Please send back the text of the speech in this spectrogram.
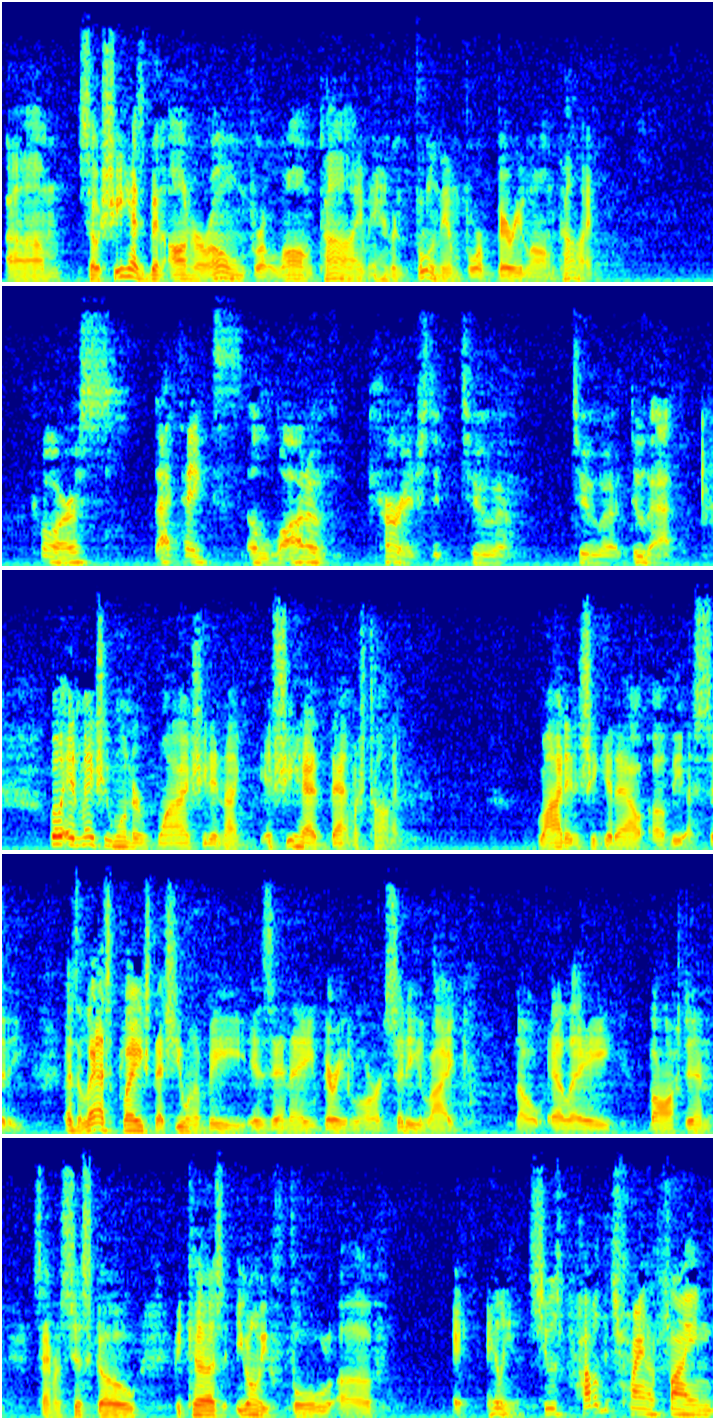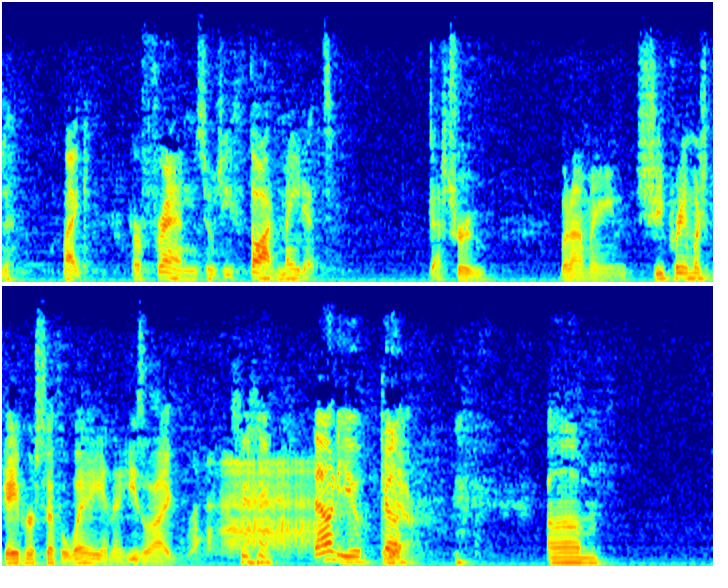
Um, so she has been on her own for a long time and has been fooling them for a very long time. Of course, that takes a lot of courage to to uh, to uh, do that. Well, it makes you wonder why she did not, if she had that much time, why didn't she get out of the city? Because the last place that you want to be is in a very large city like, you know, L.A., Boston, San Francisco, because you're going to be full of a- aliens. She was probably trying to find like her friends who she thought made it. That's true. But I mean, she pretty much gave herself away, and then he's like, Found you. Go. yeah. Um,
